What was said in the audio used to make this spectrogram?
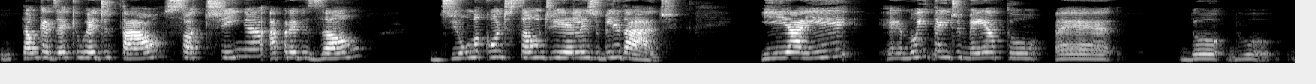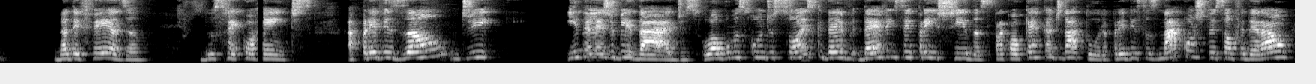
então, quer dizer que o edital só tinha a previsão de uma condição de elegibilidade. E aí, é, no entendimento é, do, do, da defesa, dos recorrentes a previsão de inelegibilidades ou algumas condições que deve, devem ser preenchidas para qualquer candidatura previstas na Constituição Federal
